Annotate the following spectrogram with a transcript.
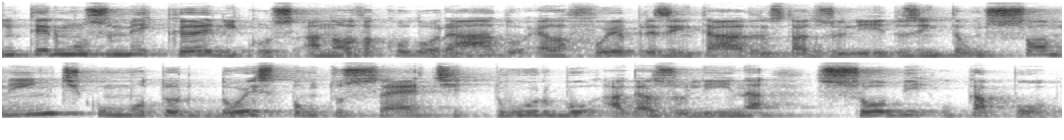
Em termos mecânicos, a nova Colorado ela foi apresentada nos Estados Unidos, então somente com motor 2.7 turbo a gasolina sob o capô.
